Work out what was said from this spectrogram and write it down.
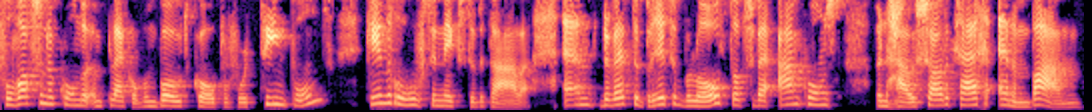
Volwassenen konden een plek op een boot kopen voor 10 pond. Kinderen hoefden niks te betalen. En er werd de Britten beloofd dat ze bij aankomst een huis zouden krijgen en een baan.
